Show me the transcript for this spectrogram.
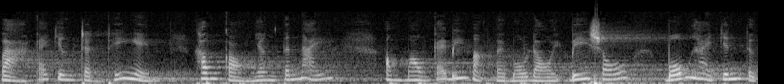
Và cái chương trình thí nghiệm không còn nhân tính ấy. Ông mong cái bí mật về bộ đội bí số 429 được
